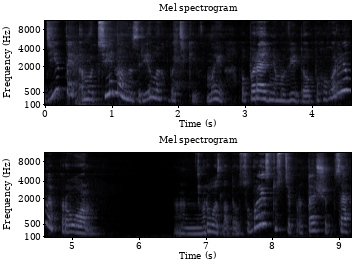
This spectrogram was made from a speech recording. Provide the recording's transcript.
Діти емоційно незрілих батьків. Ми в попередньому відео поговорили про розлади особистості, про те, що це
